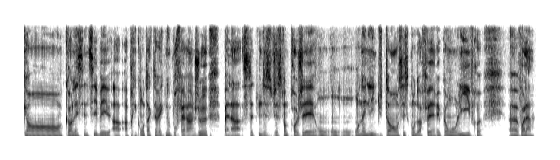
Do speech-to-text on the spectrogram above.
quand quand la SNCB a, a pris contact avec nous pour faire un jeu, ben là c'est une gestion de projet. On, on, on a une ligne du temps, on sait ce qu'on doit faire et puis on livre. Euh, voilà.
